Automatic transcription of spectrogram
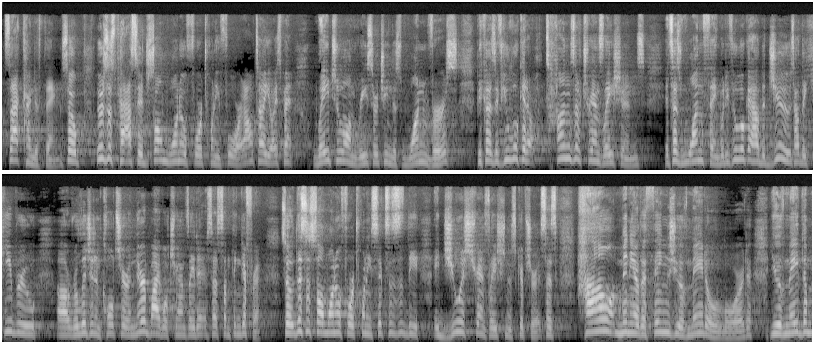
it's that kind of thing. So there's this passage, Psalm 104, 24, and I'll tell you, I spent way too long researching this one verse because if you look at tons of translations, it says one thing, but if you look at how the Jews, how the Hebrew uh, religion and culture in their Bible translate it, it says something different. So this is Psalm 104, 26. This is the, a Jewish translation of Scripture. It says, How many are the things you have made, O Lord? You have made them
